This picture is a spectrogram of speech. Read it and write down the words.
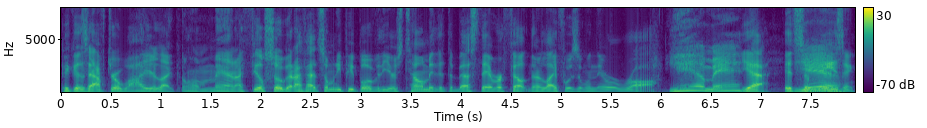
because after a while you're like, oh man, I feel so good. I've had so many people over the years tell me that the best they ever felt in their life was when they were raw. yeah, man. Yeah, it's Yeah. amazing.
